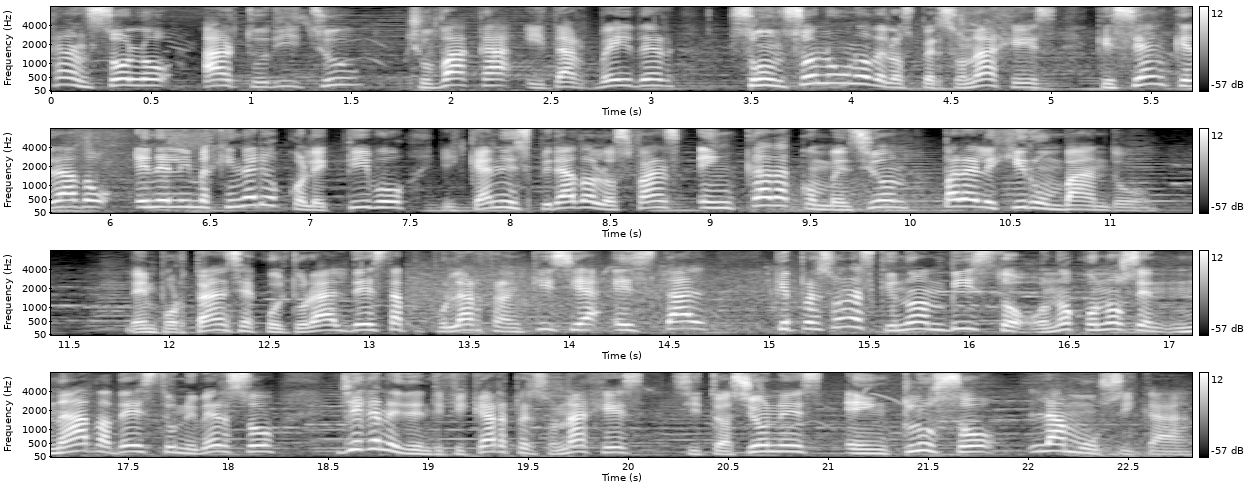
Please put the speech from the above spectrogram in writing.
Han Solo, R2D2, Chewbacca y Darth Vader son solo uno de los personajes que se han quedado en el imaginario colectivo y que han inspirado a los fans en cada convención para elegir un bando. La importancia cultural de esta popular franquicia es tal que personas que no han visto o no conocen nada de este universo llegan a identificar personajes, situaciones e incluso la música.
